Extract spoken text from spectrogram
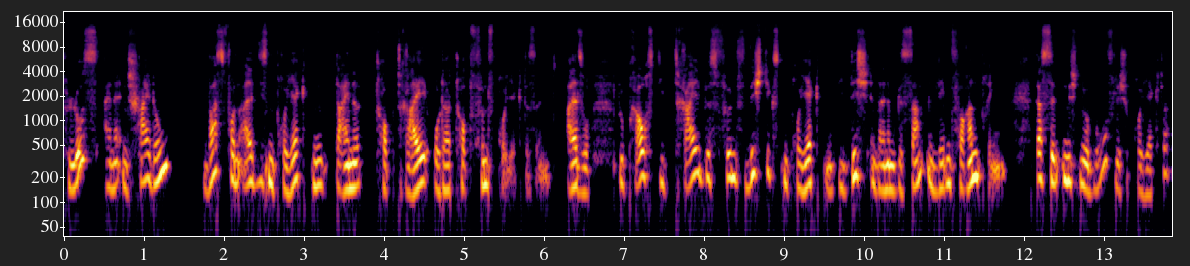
plus eine Entscheidung, was von all diesen Projekten deine Top 3 oder Top 5 Projekte sind. Also, du brauchst die drei bis fünf wichtigsten Projekten, die dich in deinem gesamten Leben voranbringen. Das sind nicht nur berufliche Projekte,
